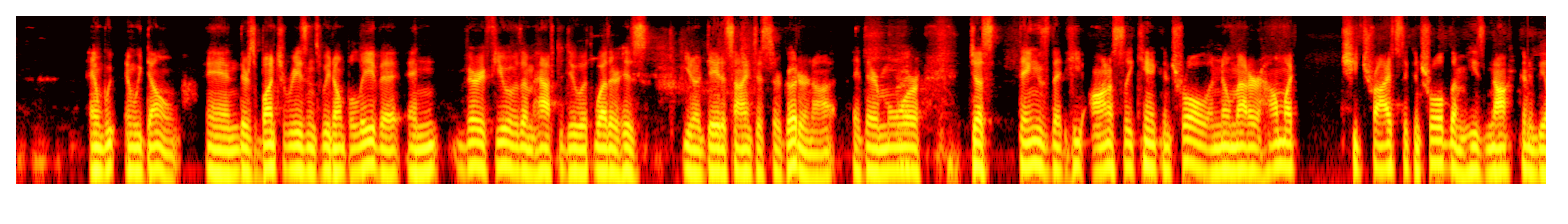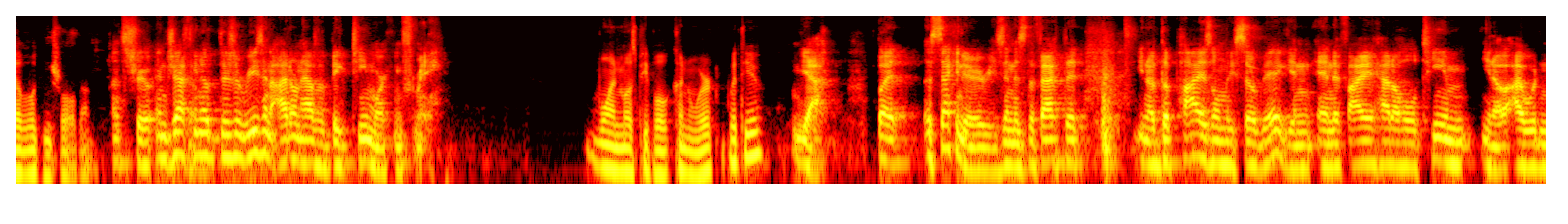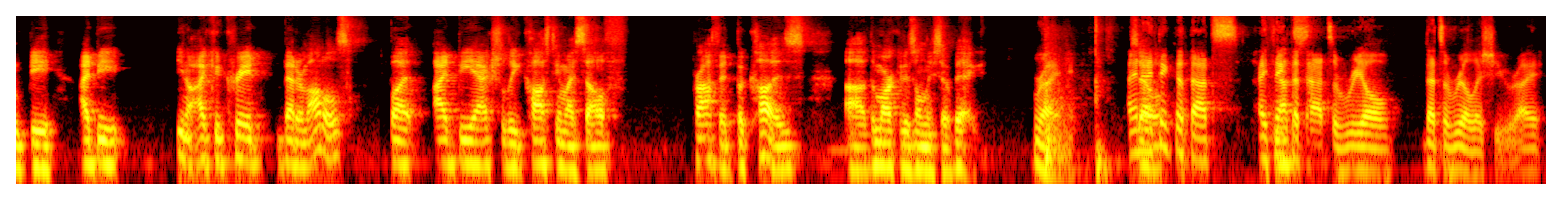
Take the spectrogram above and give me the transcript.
And we and we don't. And there's a bunch of reasons we don't believe it and very few of them have to do with whether his you know data scientists are good or not. They're more just things that he honestly can't control and no matter how much he tries to control them he's not going to be able to control them that's true. And Jeff, you know, there's a reason I don't have a big team working for me. one, most people couldn't work with you. Yeah. But a secondary reason is the fact that, you know, the pie is only so big. And, and if I had a whole team, you know, I wouldn't be, I'd be, you know, I could create better models, but I'd be actually costing myself profit because uh, the market is only so big. Right. And So- I think that that's, I think That's- that that's a real, that's a real issue, right?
